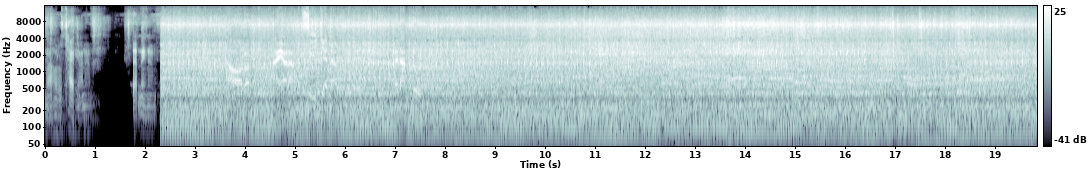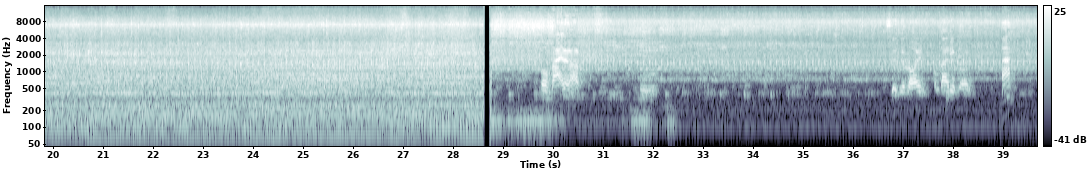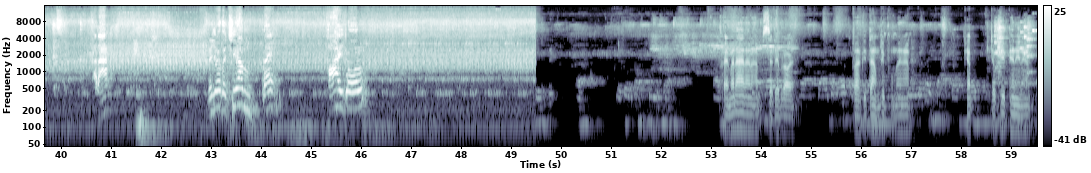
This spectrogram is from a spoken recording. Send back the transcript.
มาเอารถไถก่อนนะครับแป๊บหนึ่งนะครับเอารถไหนอะครับสี่เจ็ดครับไปดันตูดออกได้แล้วนะครับ เสร็จเรี ยบร้อยออกได้เรียบร้อยฮะอะไรนายโยแต่เชื่อมเปรทายโจลถอยมาได้แล้วนะครับ เสร็จเรียบร้อย ฝากติดตามคลิปผมด้วยนะครับ ครับ จบคลิปแค่นี้นะครับ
